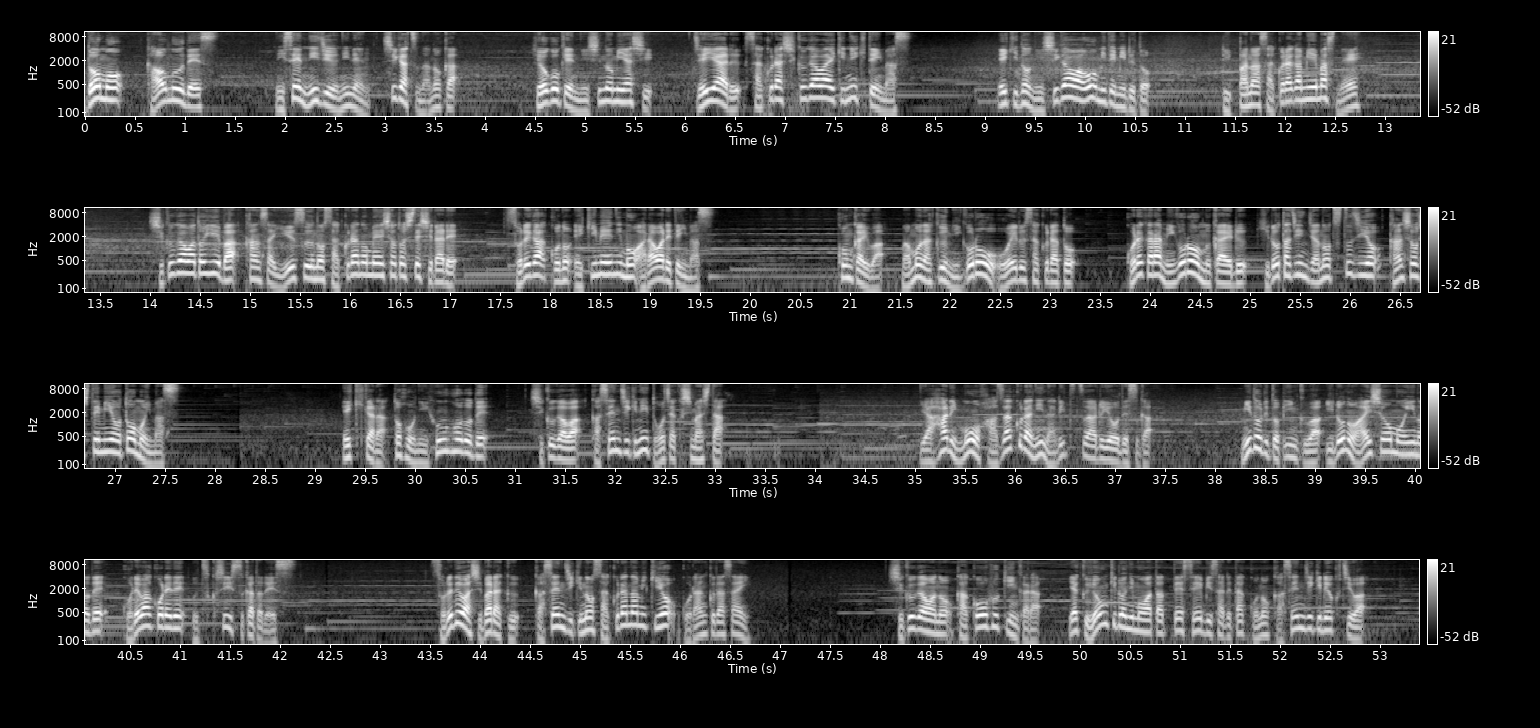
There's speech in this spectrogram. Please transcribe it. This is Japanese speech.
どうも、カオムーです。2022年4月7日、兵庫県西宮市 JR 桜宿川駅に来ています。駅の西側を見てみると、立派な桜が見えますね。宿川といえば関西有数の桜の名所として知られ、それがこの駅名にも現れています。今回は間もなく見頃を終える桜と、これから見頃を迎える広田神社のツツジを鑑賞してみようと思います。駅から徒歩2分ほどで宿川河川敷に到着しました。やはりもう葉桜になりつつあるようですが緑とピンクは色の相性もいいのでこれはこれで美しい姿です。それではしばらく河川敷の桜並木をご覧ください。宿川の河口付近から約4キロにもわたって整備されたこの河川敷緑地は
